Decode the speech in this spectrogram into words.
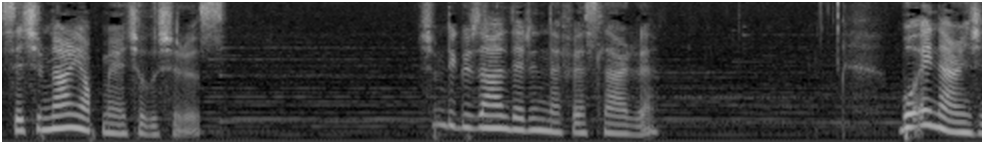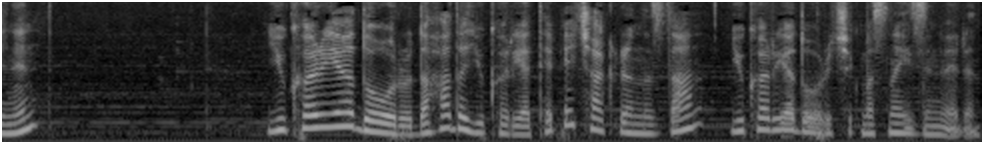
seçimler yapmaya çalışırız. Şimdi güzel derin nefeslerle bu enerjinin yukarıya doğru, daha da yukarıya, tepe çakranızdan yukarıya doğru çıkmasına izin verin.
